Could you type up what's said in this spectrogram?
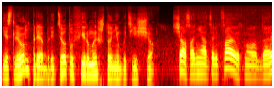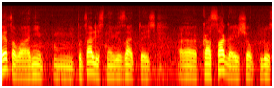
если он приобретет у фирмы что-нибудь еще. Сейчас они отрицают, но до этого они пытались навязать, то есть э, КОСАГО еще плюс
